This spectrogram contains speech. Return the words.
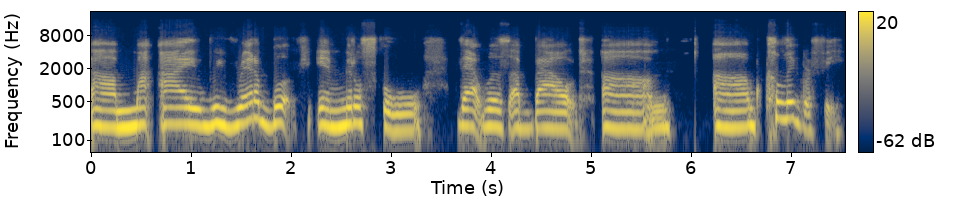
Um, my, I we read a book in middle school that was about um, um, calligraphy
